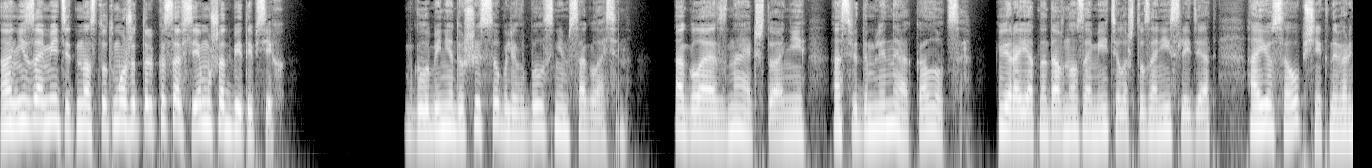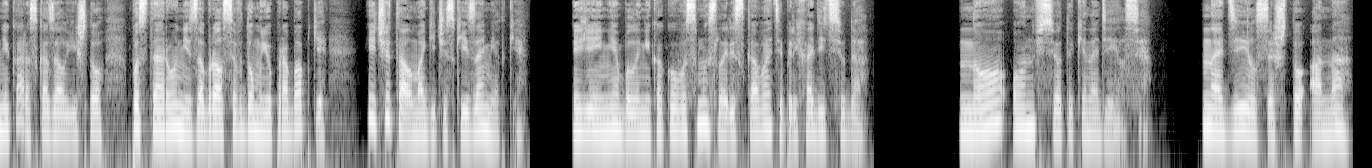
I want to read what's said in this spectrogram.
А не заметить нас тут может только совсем уж отбитый псих». В глубине души Соболев был с ним согласен. Аглая знает, что они осведомлены о колодце. Вероятно, давно заметила, что за ней следят, а ее сообщник наверняка рассказал ей, что посторонний забрался в дом ее прабабки и читал магические заметки. Ей не было никакого смысла рисковать и приходить сюда. Но он все таки надеялся. Надеялся, что она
